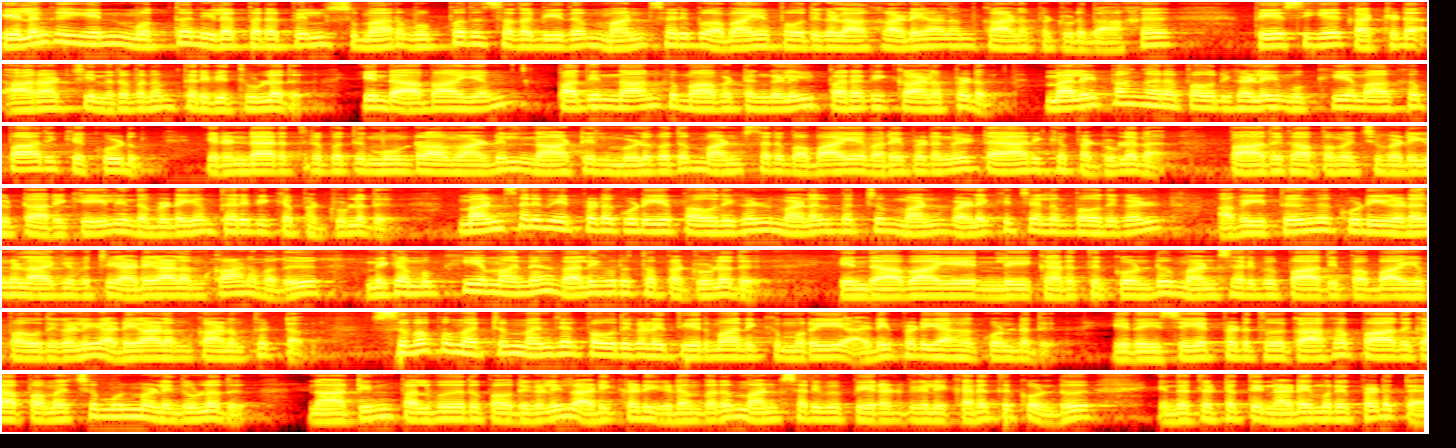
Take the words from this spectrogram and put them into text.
இலங்கையின் மொத்த நிலப்பரப்பில் சுமார் முப்பது சதவீதம் மண் சரிவு அபாயப் பகுதிகளாக அடையாளம் காணப்பட்டுள்ளதாக தேசிய கட்டிட ஆராய்ச்சி நிறுவனம் தெரிவித்துள்ளது. இந்த அபாயம் பதினான்கு மாவட்டங்களில் பரவி காணப்படும். மலைப்பாங்கான பகுதிகளை முக்கியமாக பாதிக்கக்கூடும். இரண்டாயிரத்தி இருபத்தி மூன்றாம் ஆண்டில் நாட்டில் முழுவதும் மண் சரிவு அபாய வரைபடங்கள் தயாரிக்கப்பட்டுள்ளன. பாதுகாப்பு அமைச்சு வெளியிட்ட அறிக்கையில் இந்த விடயம் தெரிவிக்கப்பட்டுள்ளது. மண் சரிவு ஏற்படக்கூடிய பகுதிகள் மணல் மற்றும் மண் வழக்கிச் செல்லும் பகுதிகள் அவை தேங்கக்கூடிய இடங்கள் ஆகியவற்றை அடையாளம் காணுவது மிக முக்கியமான வலியுறுத்தப்பட்டுள்ளது. இந்த அபாய நிலையை கருத்தில் கொண்டு மண் சரிவு பாதிப்பு அபாய பகுதிகளை அடையாளம் காணும் திட்டம் சிவப்பு மற்றும் மஞ்சள் பகுதிகளை தீர்மானிக்கும் முறையை அடிப்படையாக கொண்டது. இதை செயற்படுத்துவதற்காக பாதுகாப்பு அமைச்சு முன்மொழிந்துள்ளது. நாட்டின் பல்வேறு பகுதிகளில் அடிக்கடி இடம்பெறும் மண் சரிவு பேரழிவுகளை கருத்தில் கொண்டு இந்த திட்டத்தை நடைமுறைப்படுத்த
